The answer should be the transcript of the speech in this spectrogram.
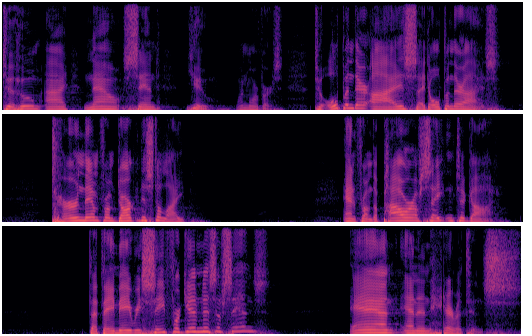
to whom I now send you. One more verse. to open their eyes, say to open their eyes, turn them from darkness to light, and from the power of Satan to God, that they may receive forgiveness of sins and an inheritance.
